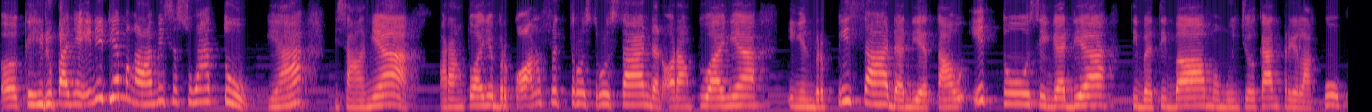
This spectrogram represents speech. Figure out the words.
uh, kehidupannya ini dia mengalami sesuatu ya misalnya orang tuanya berkonflik terus-terusan dan orang tuanya ingin berpisah dan dia tahu itu sehingga dia tiba-tiba memunculkan perilaku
